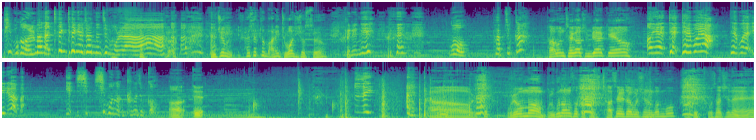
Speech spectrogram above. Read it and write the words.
피부가 얼마나 탱탱해졌는지 몰라. 요즘 혈색도 많이 좋아지셨어요? 그러니? 뭐, 밥 줄까? 밥은 제가 준비할게요. 어, 예, 대, 대보야! 대보야, 이리 와봐. 예, 시, 15는 그거 좀 꺼. 아, 예. 아, 우리 엄마 물구나무 섰다 다시 자세를 잡으시는 건 뭐 이제 도사시네.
